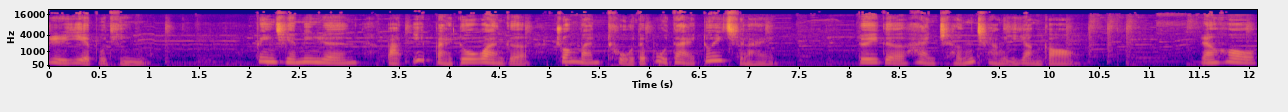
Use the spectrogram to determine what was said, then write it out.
日夜不停，并且命人把一百多万个装满土的布袋堆起来，堆得和城墙一样高，然后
